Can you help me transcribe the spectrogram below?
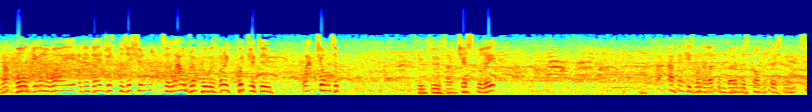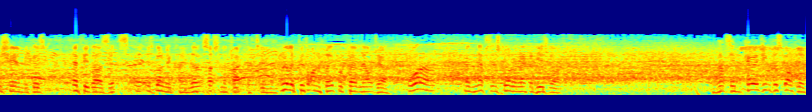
That ball given away in a dangerous position to Laudrup, who was very quickly to latch on to through to Francescoli. I think he's going to let them down this competition, and it's a shame because if he does, it's it's going to be kind. They're such an attractive team. Really put it on the plate for Kevin Elkjær. What a magnificent scoring record he's got. And that's encouraging for Scotland.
